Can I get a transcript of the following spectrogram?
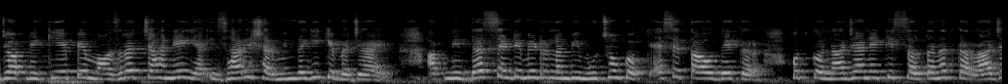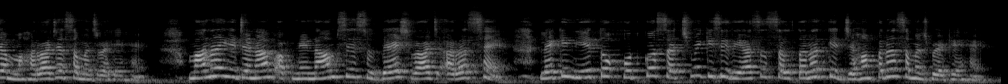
जो अपने किए पे माजरत चाहने या इजहार शर्मिंदगी के बजाय अपनी 10 सेंटीमीटर लंबी मूछों को कैसे ताव देकर खुद को ना जाने की सल्तनत का राजा महाराजा समझ रहे हैं। माना ये जनाब अपने नाम से सुदेश राज अरस हैं, लेकिन ये तो खुद को सच में किसी रियासत सल्तनत के जहांपना समझ बैठे हैं।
